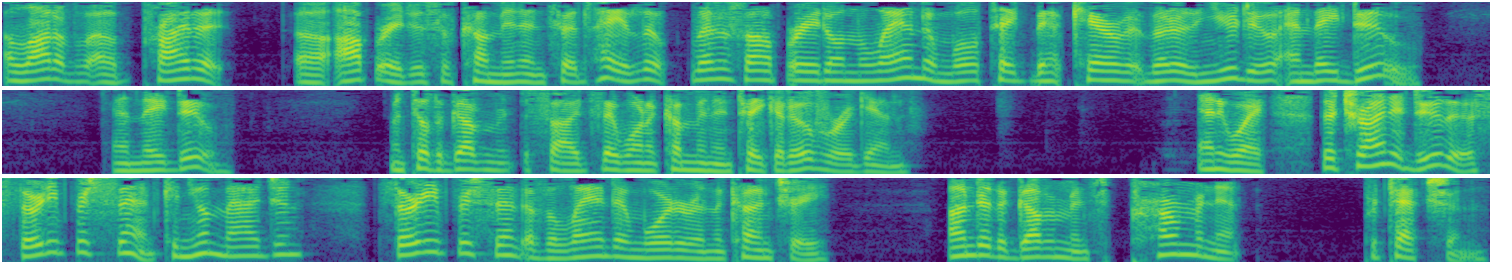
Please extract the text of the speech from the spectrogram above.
A lot of uh, private uh, operators have come in and said, "Hey, look, let us operate on the land, and we'll take care of it better than you do," and they do, and they do, until the government decides they want to come in and take it over again. Anyway, they're trying to do this. Thirty percent. Can you imagine? Thirty percent of the land and water in the country under the government's permanent protection.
